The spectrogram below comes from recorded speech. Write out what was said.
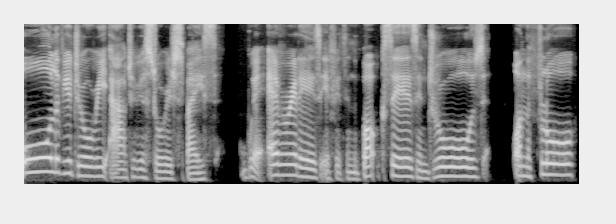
all of your jewelry out of your storage space, wherever it is, if it's in the boxes, in drawers, on the floor,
